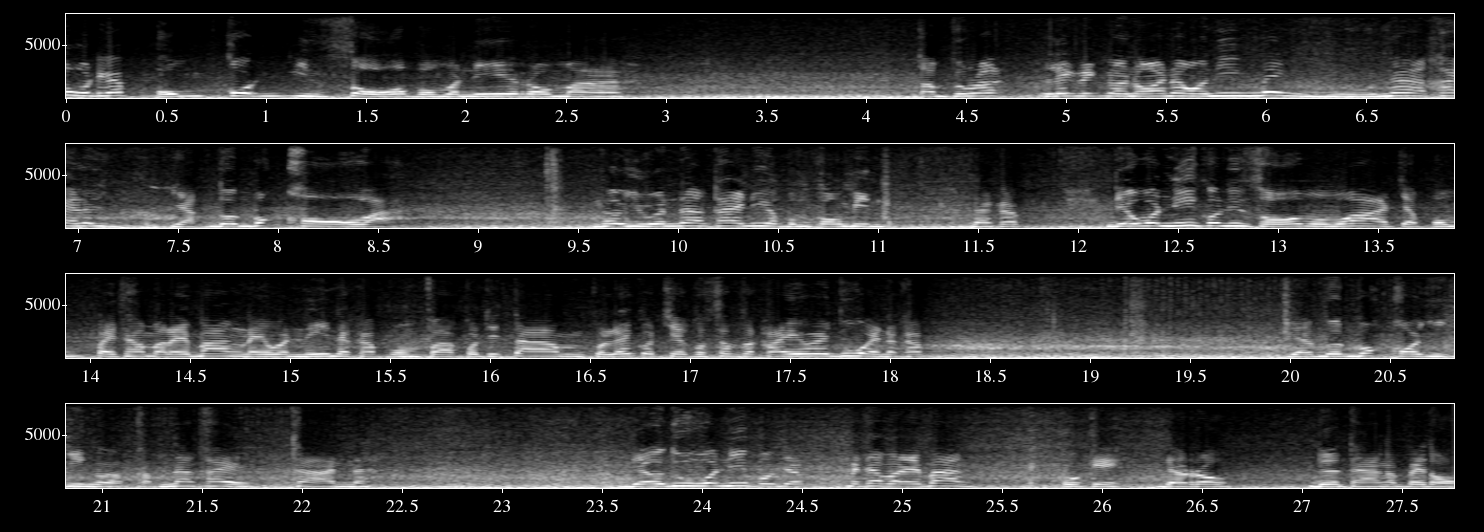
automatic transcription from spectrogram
สวัสดีครับ ผมกลอินโซครับผมวันนี้เรามาทำธุระเล็กๆน้อยๆนะวันนี้แม่งอยู่หน้าค่ายแล้วอยากโดนบล็อกคอว่ะ เราอยู่กันหน้าค่ายนี้กับผมกองบินนะครับ เดี๋ยววันนี้กลอินโซผมว่าจะผมไปทำอะไรบ้างในวันนี้นะครับ ผมฝากกดติดตามกดไลค์กดแชร์กดซับสไครต์ไว้ด้วยนะครับ อยากโดนบล็อกคอจริงๆกับกับหน้าค่ายทหารนะ เดี๋ยวดูวันนี้ผมจะไปทำอะไรบ้าง โอเค เดี๋ยวเราเดินทางกันไปต่อ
